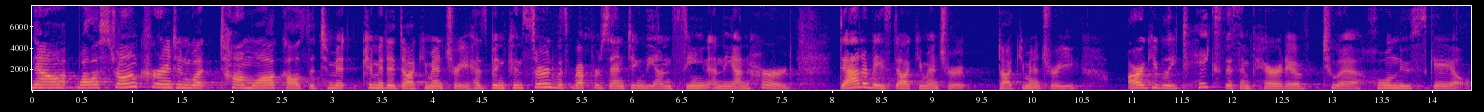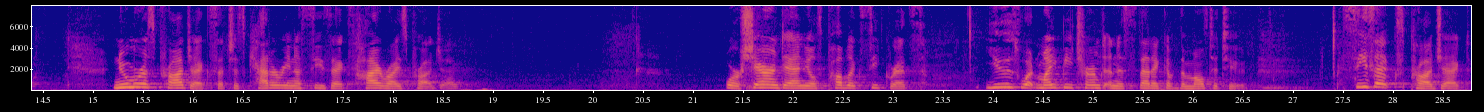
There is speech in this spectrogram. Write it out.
Now, while a strong current in what Tom Waugh calls the committed documentary has been concerned with representing the unseen and the unheard, database documentary, documentary arguably takes this imperative to a whole new scale. Numerous projects, such as Katerina Cizek's High Rise Project or Sharon Daniels' Public Secrets, use what might be termed an aesthetic of the multitude. Cizek's project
